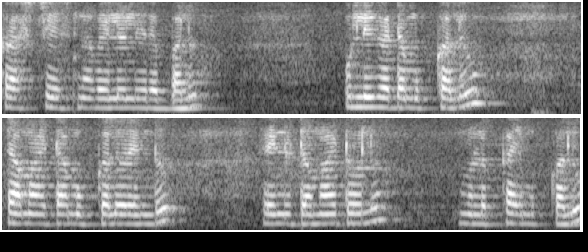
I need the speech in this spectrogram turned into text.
క్రష్ చేసిన వెల్లుల్లి రెబ్బలు ఉల్లిగడ్డ ముక్కలు టమాటా ముక్కలు రెండు రెండు టమాటోలు ములక్కాయ ముక్కలు.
